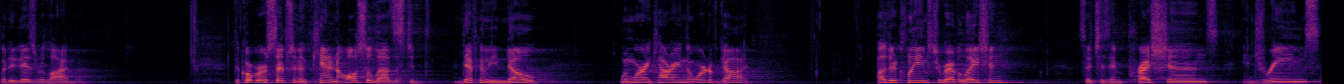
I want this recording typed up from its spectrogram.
but it is reliable. The corporate reception of canon also allows us to definitely know when we're encountering the Word of God. Other claims to revelation, such as impressions and dreams,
